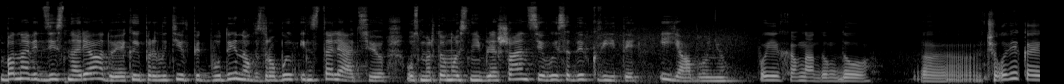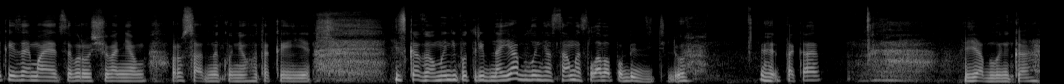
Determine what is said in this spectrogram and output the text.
Ба навіть зі снаряду, який прилетів під будинок, зробив інсталяцію. У смертоносній бляшанці висадив квіти і яблуню. Поїхав на дом до е, чоловіка, який займається вирощуванням, розсадник у нього такий є, і сказав: мені потрібна яблуня, саме слава победителю. Е, Така яблунька.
